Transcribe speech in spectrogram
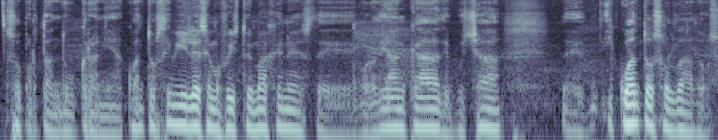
soportando Ucrania? ¿Cuántos civiles hemos visto imágenes de Borodianka, de Bucha, ¿Y cuántos soldados?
